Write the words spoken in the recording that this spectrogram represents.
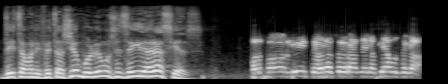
de esta manifestación. Volvemos enseguida, gracias. Por favor, Luis, abrazo grande, nos quedamos acá.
